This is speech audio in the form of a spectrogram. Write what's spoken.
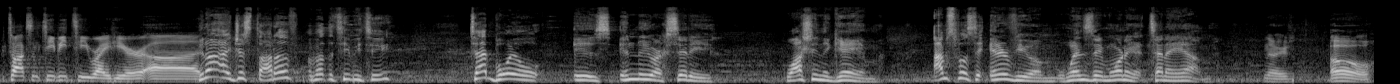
we talk some TBT right here. Uh, You know, what I just thought of about the TBT. Tad Boyle is in New York City, watching the game. I'm supposed to interview him Wednesday morning at 10 a.m. No, you're, oh,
